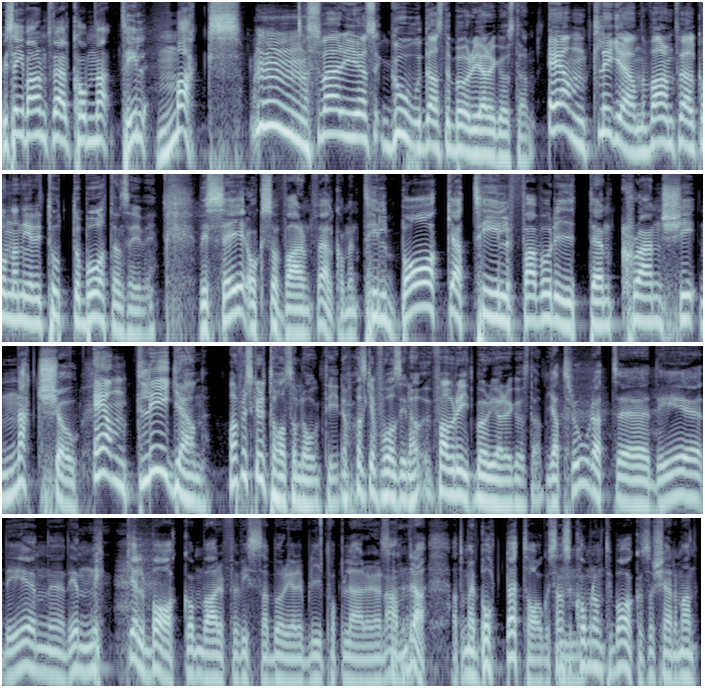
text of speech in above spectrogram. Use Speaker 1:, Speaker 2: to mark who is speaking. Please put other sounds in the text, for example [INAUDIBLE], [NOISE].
Speaker 1: Vi säger varmt välkomna till Max!
Speaker 2: Mm, Sveriges godaste burgare Gusten. Äntligen varmt välkomna ner i Toto-båten säger vi.
Speaker 1: Vi säger också varmt välkommen tillbaka till favoriten Crunchy Nacho.
Speaker 2: Äntligen! Varför ska det ta så lång tid om man ska få sina favoritburgare Gusten?
Speaker 1: Jag tror att eh, det, är, det, är en, det är en nyckel bakom varför vissa burgare blir populärare än andra. Att de är borta ett tag och sen så
Speaker 2: Mm.
Speaker 1: kommer de tillbaka och så känner man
